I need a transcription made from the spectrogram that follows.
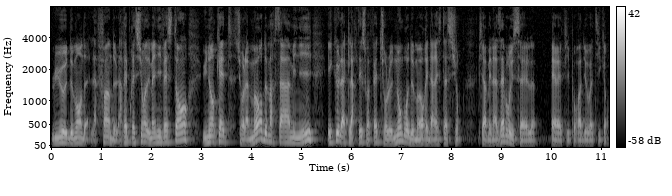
L'UE demande la fin de la répression des manifestants, une enquête sur la mort de Marsa Amini et que la clarté soit faite sur le nombre de morts et d'arrestations. Pierre Benazet, Bruxelles. RFI pour Radio Vatican.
